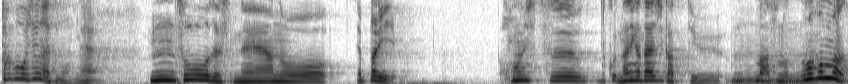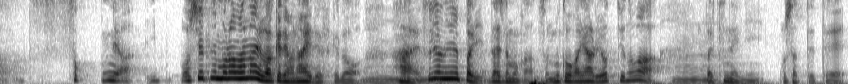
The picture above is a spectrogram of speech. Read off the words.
全く教えないですもんね。うん、そうですね。あのやっぱり本質こ何が大事かっていう、まあそのノウハウはそね教えてもらわないわけではないですけど、はい、それはねやっぱり大事なものがその向こう側にあるよっていうのは、やっぱり常におっしゃってて、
